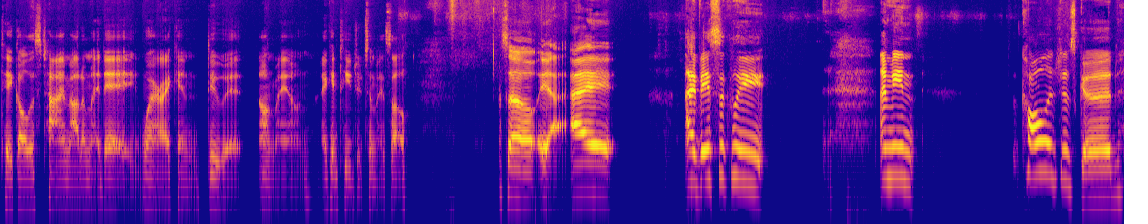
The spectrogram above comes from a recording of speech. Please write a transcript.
take all this time out of my day where I can do it on my own. I can teach it to myself. So yeah, I I basically I mean college is good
